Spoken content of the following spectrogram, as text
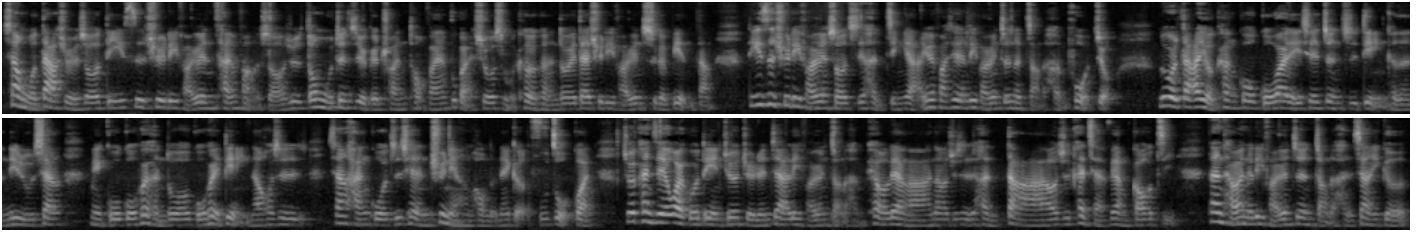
像我大学的时候，第一次去立法院参访的时候，就是东吴政治有个传统，反正不管修什么课，可能都会带去立法院吃个便当。第一次去立法院的时候，其实很惊讶，因为发现立法院真的长得很破旧。如果大家有看过国外的一些政治电影，可能例如像美国国会很多国会电影，然后或是像韩国之前去年很红的那个辅佐官，就会看这些外国电影，就会觉得人家的立法院长得很漂亮啊，然后就是很大啊，然后就是看起来非常高级。但台湾的立法院真的长得很像一个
